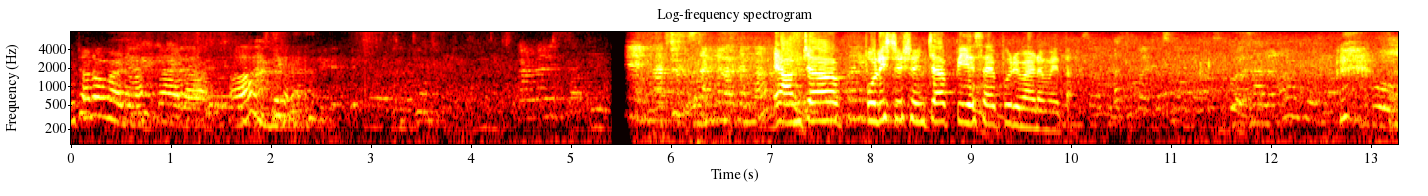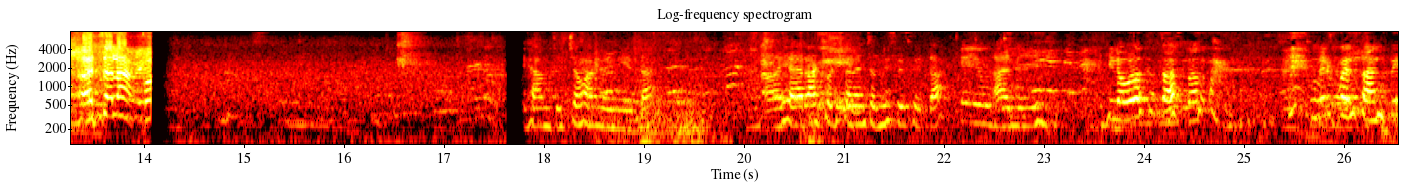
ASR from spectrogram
उठा ना मॅडम असं काय आला? हे आमच्या पोलीस स्टेशनच्या P S I Puri madam येतात. चला. ह्या आमच्या चव्हाण बहिणी येतात. ह्या राठोड सरांच्या मिसेस येतात. आणि हिला ओळखच असतात. तरी पण सांगते.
